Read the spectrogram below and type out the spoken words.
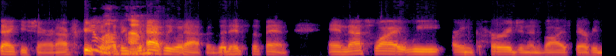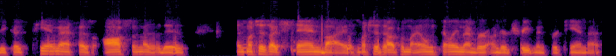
Thank you, Sharon. I appreciate it. That's exactly what happens. It hits the fan. And that's why we are encourage and advise therapy because TMS, as awesome as it is, as much as I stand by, as much as I put my own family member under treatment for TMS,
